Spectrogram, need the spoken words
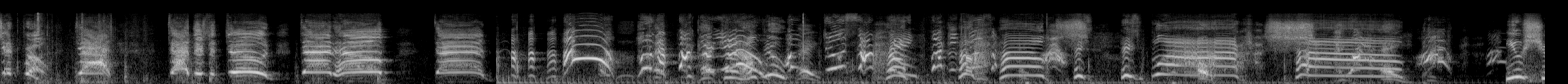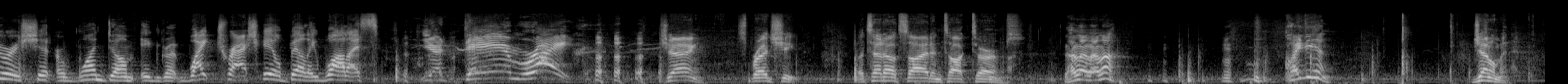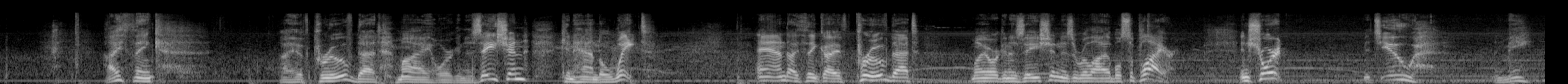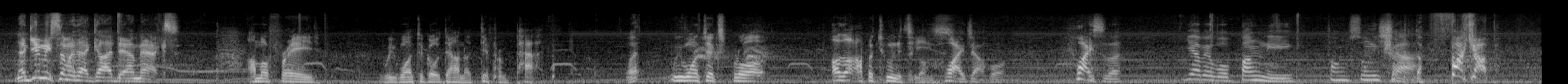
Shit, bro! Dad! Dad, there's a dude! Dad, help! Dad! Who the fuck are you? Can I help you? Oh, hey. Do something! Help. Fucking help. do something! Help! Ah, he's, he's oh, black! Oh. Shh. Help! Hey. You sure as shit are one dumb, ignorant, white trash hillbilly, Wallace. You're damn right! Chang, spreadsheet. Let's head outside and talk terms. La la la la. 快点！Gentlemen, I think I have proved that my organization can handle weight. And I think I've proved that my organization is a reliable supplier. In short, it's you and me. Now give me some of that goddamn X. I'm afraid we want to go down a different path. What? We want to explore other opportunities. 坏家伙，坏死了！要不要我帮你 放松一下 The fuck up!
